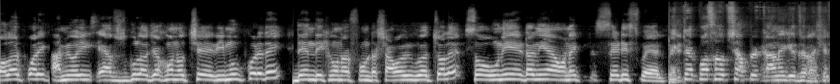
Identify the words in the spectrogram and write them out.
বলার পরে আমি ওই অ্যাপসগুলো যখন হচ্ছে রিমুভ করে দেই দেন দেখি ওনার ফোনটা স্বাভাবিকভাবে চলে। সো উনি এটা নিয়ে অনেক স্যাটিসফাই আর কি। একটা কথা হচ্ছে আপনার কানে গেঁথে রাখেন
